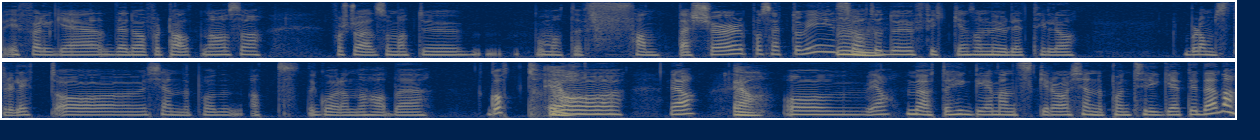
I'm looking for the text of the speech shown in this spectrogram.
ifølge det du har fortalt nå, så forstår jeg det som at du på en måte fant deg sjøl på sett og vis, og at du fikk en sånn mulighet til å blomstre litt og kjenne på at det går an å ha det godt. Ja. Og, ja, Ja. og ja, møte hyggelige mennesker og kjenne på en trygghet i det, da.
